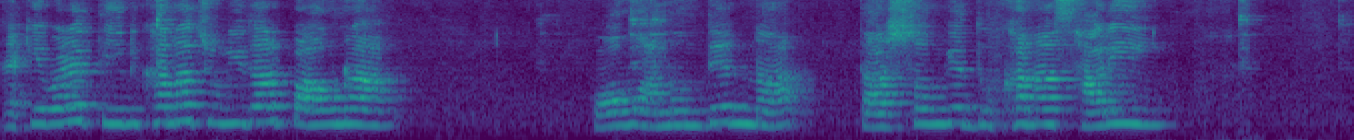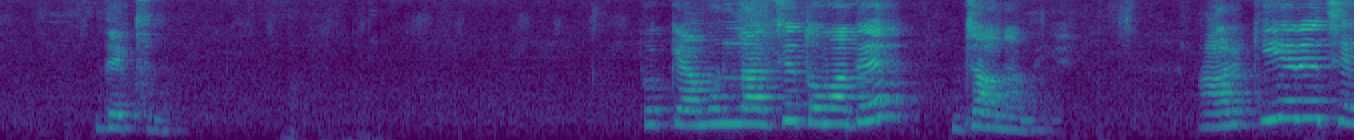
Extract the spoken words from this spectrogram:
একেবারে তিনখানা চুড়িদার পাওনা কম আনন্দের না। তার সঙ্গে দুখানা শাড়ি। দেখুন। তো কেমন লাগছে তোমাদের জানাবে। আর কি এনেছে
